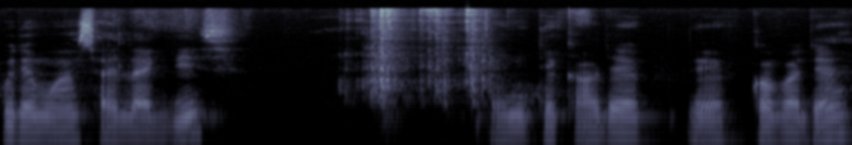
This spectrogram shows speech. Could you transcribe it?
put them one side like this and you take out the, the cover there.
